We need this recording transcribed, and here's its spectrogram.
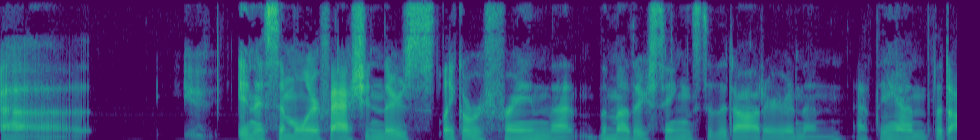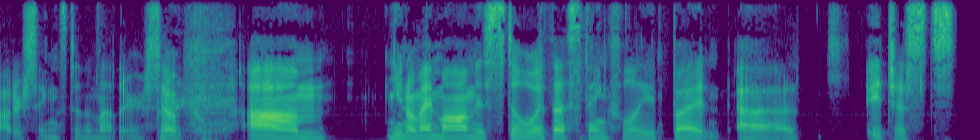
uh, in a similar fashion, there's like a refrain that the mother sings to the daughter, and then at the end, the daughter sings to the mother. So, cool. um, you know, my mom is still with us, thankfully, but uh, it just,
